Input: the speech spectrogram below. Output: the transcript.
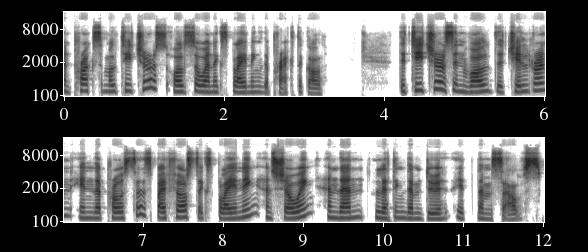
and proximal teachers also when explaining the practical. The teachers involved the children in the process by first explaining and showing and then letting them do it themselves.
